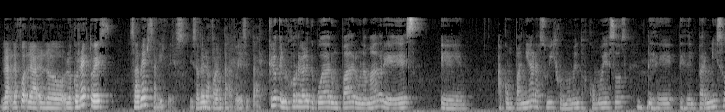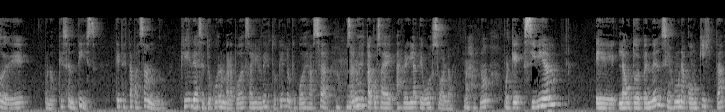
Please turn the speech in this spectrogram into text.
lo, lo, correcto es saber salir de eso y saber afrontarlo y aceptarlo. Creo que el mejor regalo que puede dar un padre o una madre es eh, acompañar a su hijo en momentos como esos desde, desde el permiso de, bueno, ¿qué sentís? ¿Qué te está pasando? ¿Qué ideas se te ocurren para poder salir de esto? ¿Qué es lo que podés hacer? O sea, no es esta cosa de arreglate vos solo, ¿no? Porque si bien eh, la autodependencia es una conquista,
